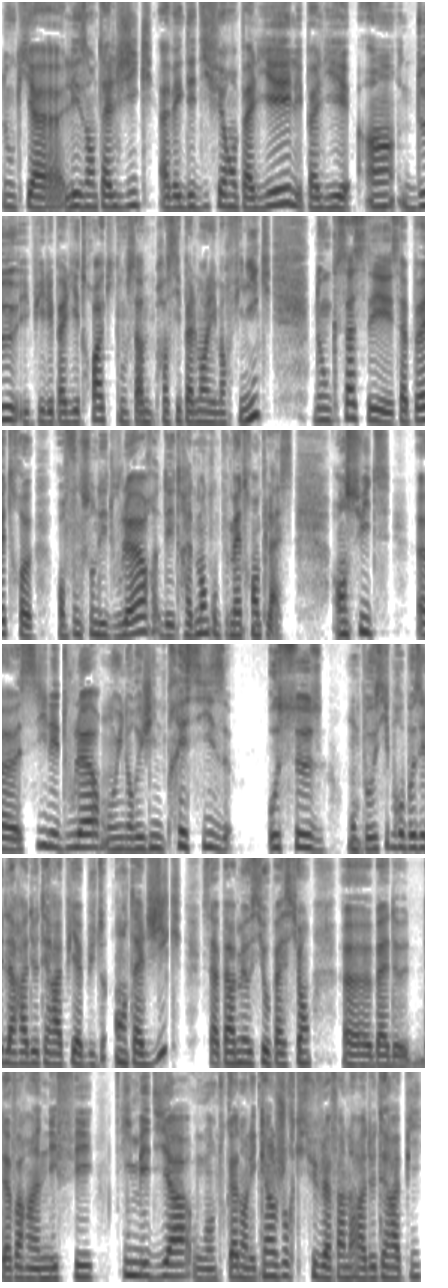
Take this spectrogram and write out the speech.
Donc, il y a les antalgiques avec des différents paliers, les paliers 1, 2 et puis les paliers 3 qui concernent principalement les morphiniques. Donc, ça, c'est, ça peut être euh, en fonction des douleurs, des traitements qu'on peut mettre en place. Ensuite, euh, si les douleurs ont une origine précise osseuse, on peut aussi proposer de la radiothérapie à but antalgique. Ça permet aussi aux patients euh, bah, d'avoir un effet immédiat, ou en tout cas dans les 15 jours qui suivent la fin de la radiothérapie,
